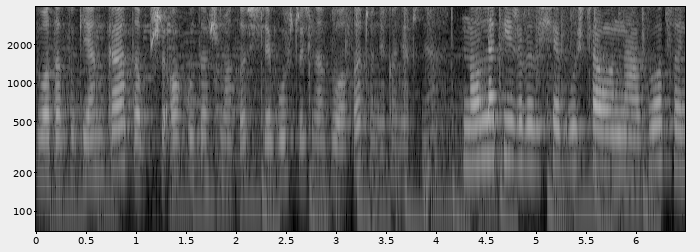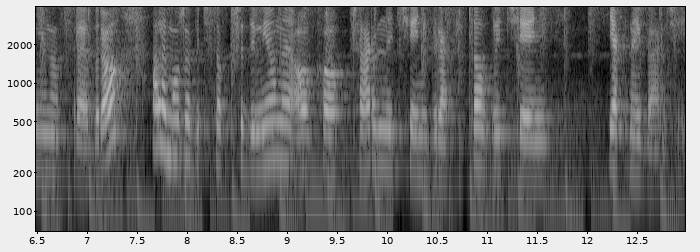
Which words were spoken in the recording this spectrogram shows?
Złota sukienka, to przy oku też ma coś się błyszczyć na złoto, czy niekoniecznie? No lepiej, żeby się błyszczało na złoto, nie na srebro, ale może być to przydymione oko, czarny cień, grafitowy cień, jak najbardziej.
